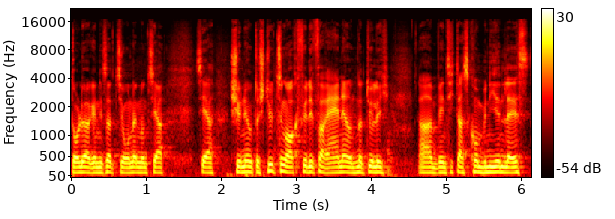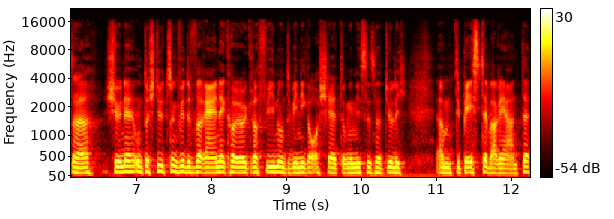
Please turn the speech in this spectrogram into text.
tolle Organisationen und sehr, sehr schöne Unterstützung auch für die Vereine und natürlich wenn sich das kombinieren lässt, äh, schöne Unterstützung für die Vereine, Choreografien und weniger Ausschreitungen, ist es natürlich ähm, die beste Variante.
